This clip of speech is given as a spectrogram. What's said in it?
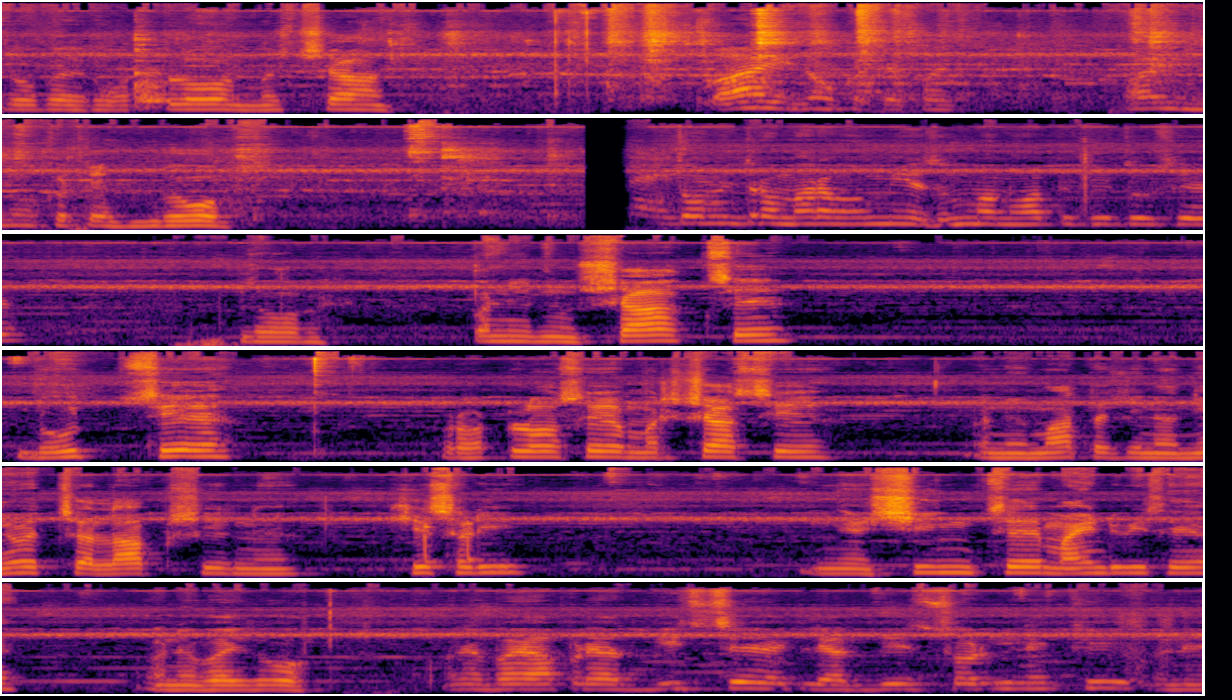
જો ભાઈ, રોટલો, મરચાં, કાંઈ ન કટે ભાઈ, કાંઈ ન કટે જુઓ. તો મિત્રો, મારા મમ્મીએ જમવાનું આપી દીધું છે. જો પનીરનું શાક છે, દૂધ છે, રોટલો છે, મરચાં છે અને માતાજીના નૈવેદ્ય છે લાપસી ને ખીચડી ને શીંગ છે, માંડવી છે. અને ભાઈ જુઓ, અને ભાઈ આપણે આ બીજ છે એટલે આ બીજ છોડવી નાખી અને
